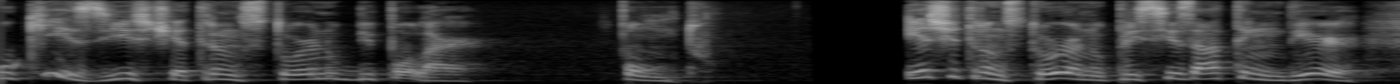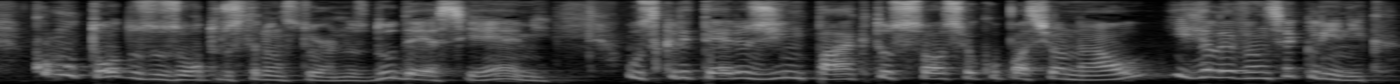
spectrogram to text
o que existe é transtorno bipolar. Ponto. Este transtorno precisa atender, como todos os outros transtornos do DSM, os critérios de impacto socioocupacional e relevância clínica.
